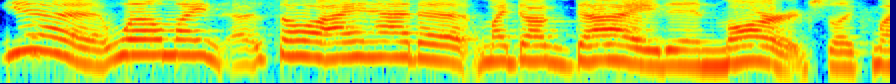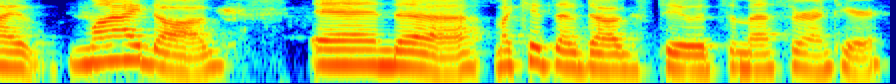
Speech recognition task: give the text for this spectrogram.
yeah, well my so I had a my dog died in March, like my my dog. And uh my kids have dogs too. It's a mess around here.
